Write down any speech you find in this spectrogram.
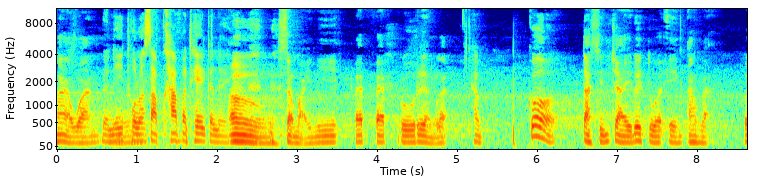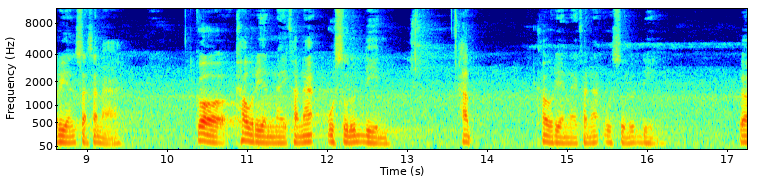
15 วันเดี๋ยวนี้โทรศัพท์ข้ามประเทศกันเลยเออสมัยนี้แป๊บแป๊บๆรู้เรื่องละครับ ก็ตัดสินใจด้วยตัวเองเอาละเรียนศาสนา ก็เข้าเรียนในคณะอุสุลุดดีนครับ เข้าเรียนในคณะอุสุลุดดีน ก็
